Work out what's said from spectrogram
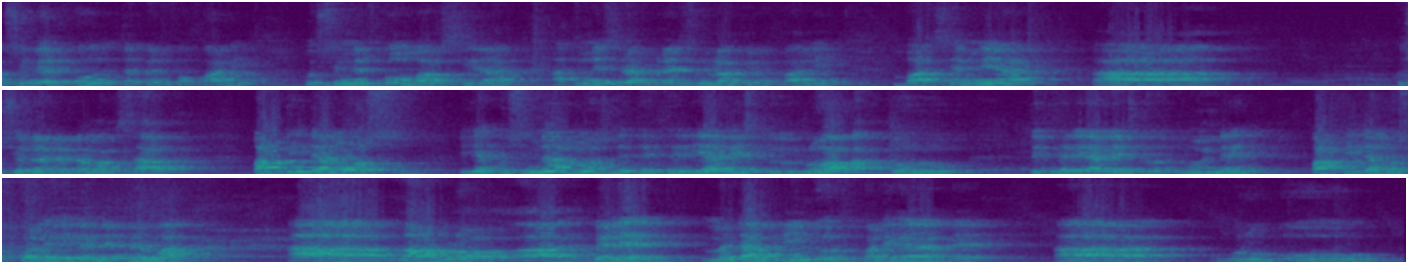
kusioner fo ita bel fo fali kusioner fo bar sira atune sira presa ulang ke fali ba senia kusioner de maksal partida mos ia kusioner mos ne teteria restu rua atulu teteria restu tune partida mos kolega ne pema lalu belen mendampingi kolega be grupo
